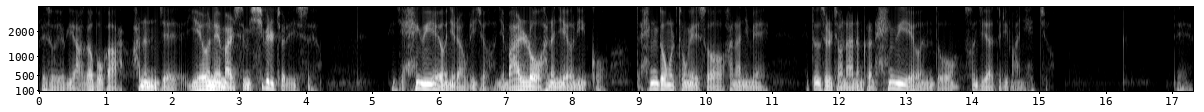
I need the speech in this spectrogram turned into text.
그래서 여기 아가보가 하는 이제 예언의 말씀이 11절에 있어요. 이제 행위 예언이라고 그러죠. 이제 말로 하는 예언이 있고 또 행동을 통해서 하나님의 뜻을 전하는 그런 행위 예언도 선지자들이 많이 했죠. 네.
